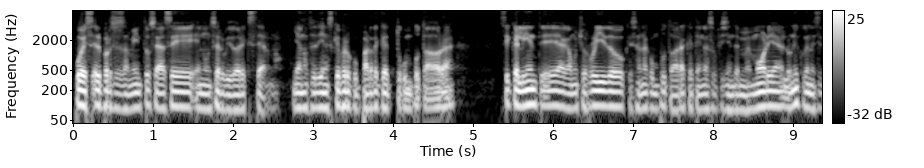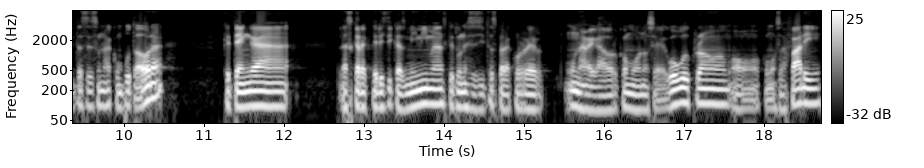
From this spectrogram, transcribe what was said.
pues el procesamiento se hace en un servidor externo. Ya no te tienes que preocupar de que tu computadora se caliente, haga mucho ruido, que sea una computadora que tenga suficiente memoria. Lo único que necesitas es una computadora que tenga las características mínimas que tú necesitas para correr un navegador como, no sé, Google Chrome o como Safari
